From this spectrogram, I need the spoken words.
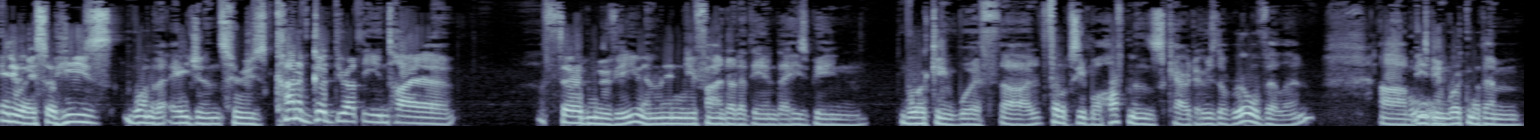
anyway, so he's one of the agents who's kind of good throughout the entire third movie, and then you find out at the end that he's been working with uh, Philip Seymour Hoffman's character, who's the real villain. Um, he's been working with him.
